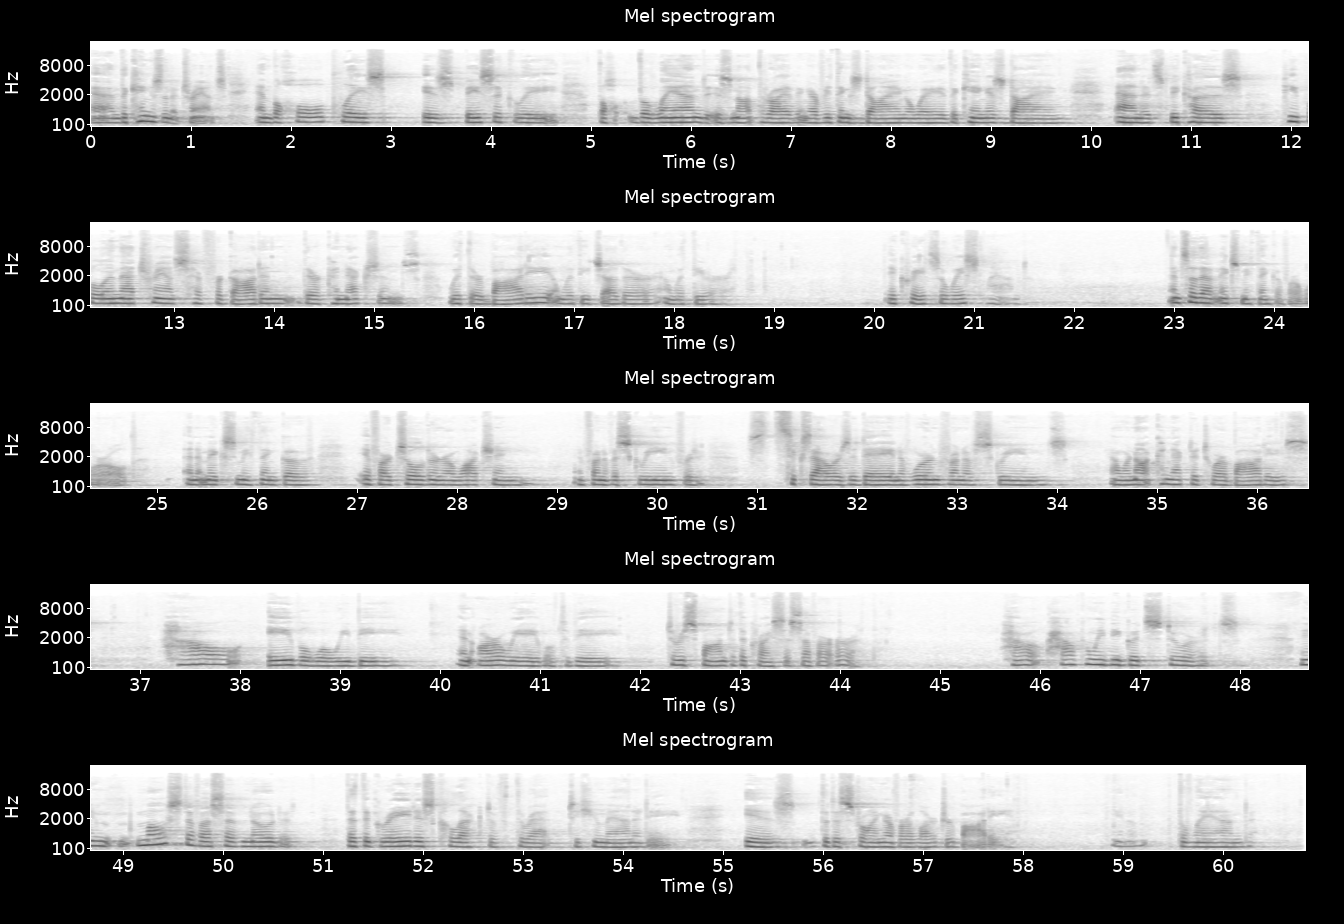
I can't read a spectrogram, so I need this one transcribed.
and the king's in a trance, and the whole place is basically the the land is not thriving. Everything's dying away. The king is dying, and it's because people in that trance have forgotten their connections with their body and with each other and with the earth. It creates a wasteland. And so that makes me think of our world. And it makes me think of if our children are watching in front of a screen for six hours a day, and if we're in front of screens and we're not connected to our bodies, how able will we be, and are we able to be, to respond to the crisis of our earth? How, how can we be good stewards? I mean, most of us have noted that the greatest collective threat to humanity is the destroying of our larger body. You know, the land,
